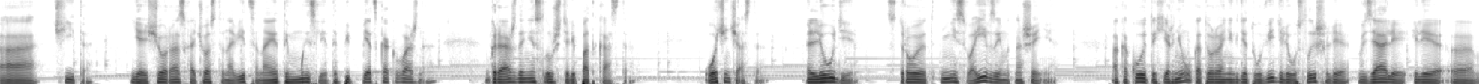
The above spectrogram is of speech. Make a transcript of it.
а чьи-то. Я еще раз хочу остановиться на этой мысли. Это пипец как важно. Граждане, слушатели подкаста. Очень часто люди строят не свои взаимоотношения, а какую-то херню, которую они где-то увидели, услышали, взяли, или э,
